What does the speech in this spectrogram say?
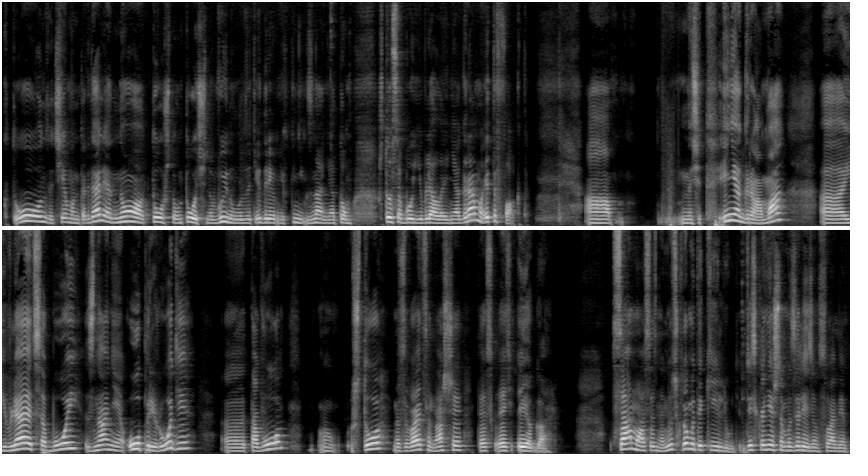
кто он, зачем он и так далее, но то, что он точно вынул из этих древних книг знания о том, что собой являла энеограмма, это факт. А, значит, энеограмма а, является собой знание о природе а, того, что называется наше, так сказать, эго самоосознание. Ну, кто мы такие люди? Здесь, конечно, мы залезем с вами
